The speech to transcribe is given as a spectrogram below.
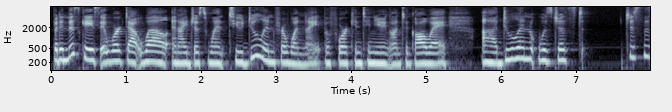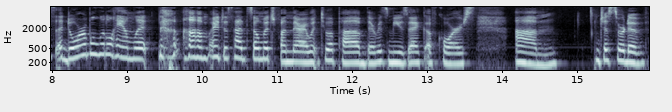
But in this case, it worked out well, and I just went to Doolin for one night before continuing on to Galway. Uh, Doolin was just just this adorable little hamlet. um, I just had so much fun there. I went to a pub. There was music, of course. Um, just sort of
